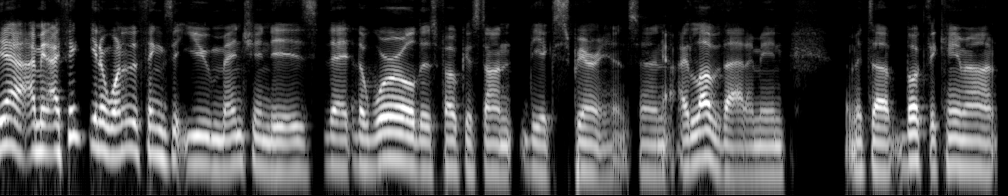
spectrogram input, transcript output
yeah, I mean, I think, you know, one of the things that you mentioned is that the world is focused on the experience. And yeah. I love that. I mean, um, it's a book that came out,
